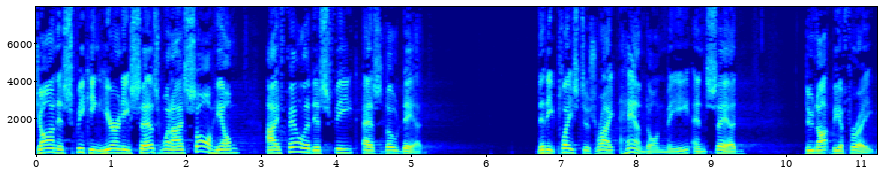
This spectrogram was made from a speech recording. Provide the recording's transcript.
John is speaking here and he says, When I saw him, I fell at his feet as though dead. Then he placed his right hand on me and said, Do not be afraid.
